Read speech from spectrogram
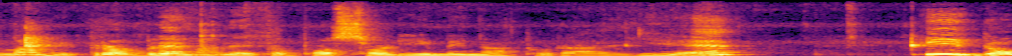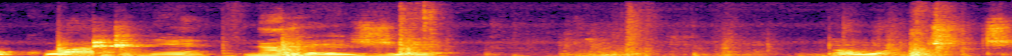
Mamy problem, ale to posolimy naturalnie i dokładnie należy połączyć.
